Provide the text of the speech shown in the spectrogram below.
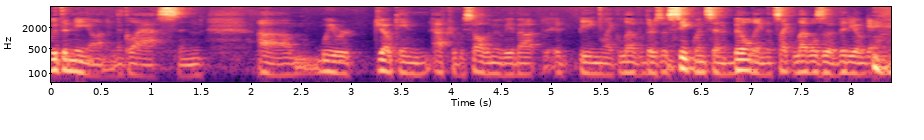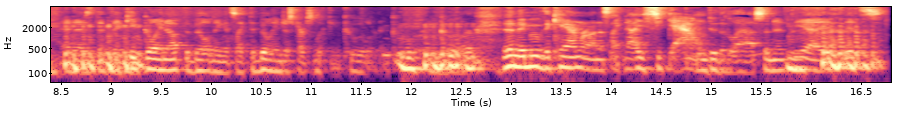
with the neon and the glass, and um, we were joking after we saw the movie about it being like level. There's a sequence in a building that's like levels of a video game, and as they keep going up the building, it's like the building just starts looking cooler and cooler and cooler. and then they move the camera, and it's like now you see down through the glass, and it, yeah, it, it's.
